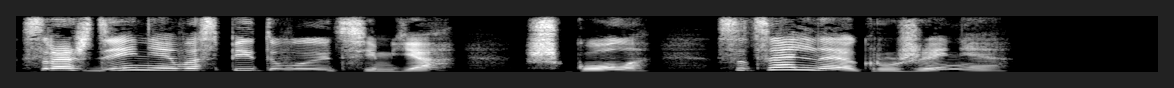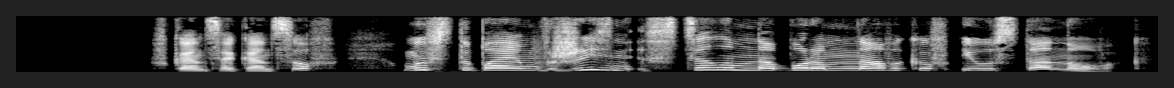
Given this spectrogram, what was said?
с рождения воспитывают семья, школа, социальное окружение. В конце концов, мы вступаем в жизнь с целым набором навыков и установок,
